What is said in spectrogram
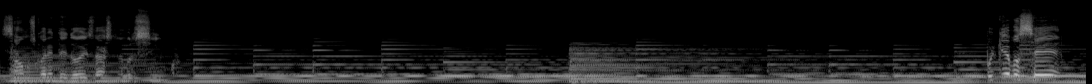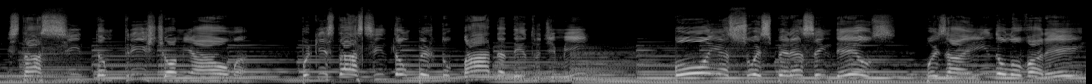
Salmos 42, verso número 5. Que você está assim tão triste, ó minha alma? Por que está assim tão perturbada dentro de mim? Ponha sua esperança em Deus, pois ainda o louvarei,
